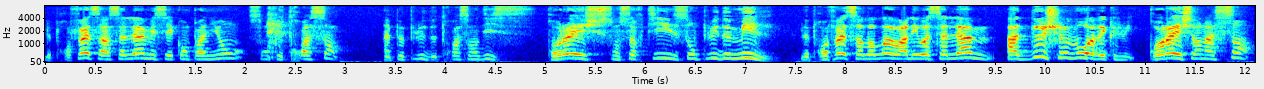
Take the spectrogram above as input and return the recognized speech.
le prophète sallam et ses compagnons sont que 300, un peu plus de 310. Quraysh sont sortis, ils sont plus de 1000. Le prophète sallallahu alayhi wa sallam a deux chevaux avec lui. Quraysh en a 100.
